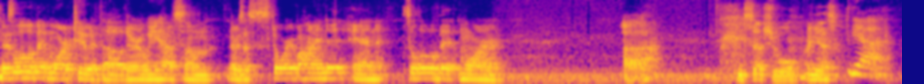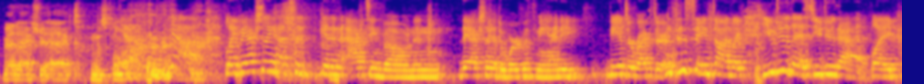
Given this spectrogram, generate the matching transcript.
there's a little bit more to it though. There we have some there's a story behind it and it's a little bit more uh Conceptual, I guess. yeah. We had to actually act. It was fun. Yeah. yeah. Like we actually had to get an acting bone and they actually had to work with me. I had to be a director at the same time. Like, you do this, you do that. Like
